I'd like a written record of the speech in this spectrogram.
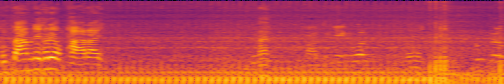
คุณตามนี่เขาเรียกผ่าอะไรฮะ ผ่านตะเกียงล้วนลูกเดิม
